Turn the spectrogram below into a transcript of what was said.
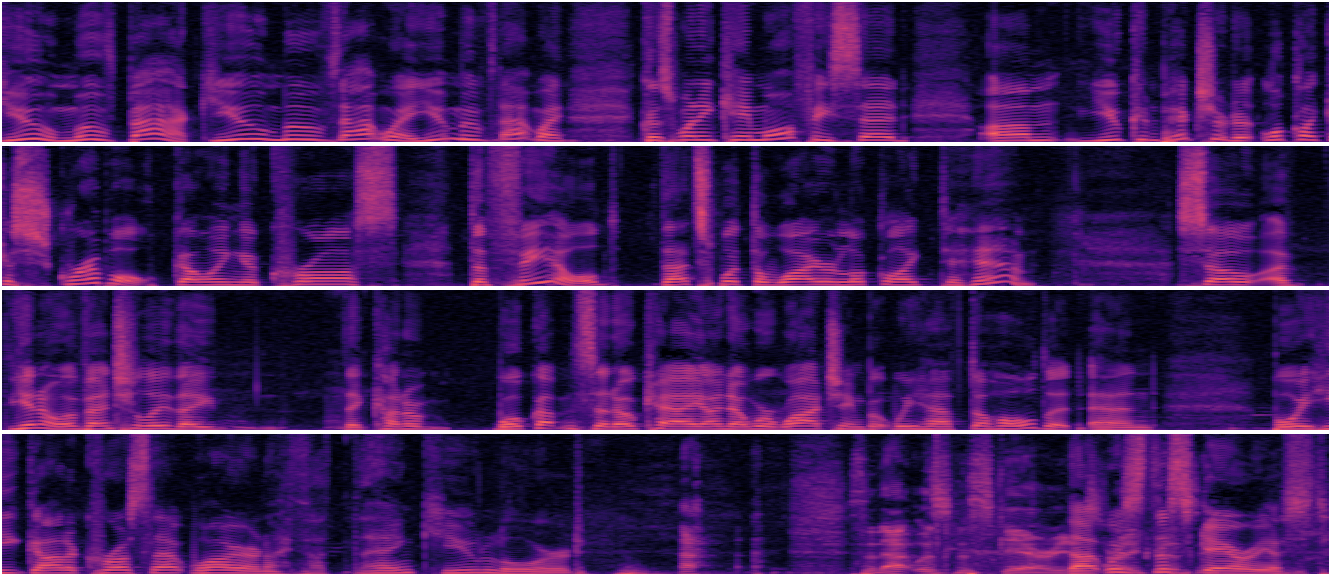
You move back. You move that way. You move that way. Because when he came off, he said, um, "You can picture it. It looked like a scribble going across the field. That's what the wire looked like to him." So, uh, you know, eventually they they kind of woke up and said, "Okay, I know we're watching, but we have to hold it." And boy, he got across that wire, and I thought, "Thank you, Lord." So that was the scariest. That was right, the Chrissy? scariest.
